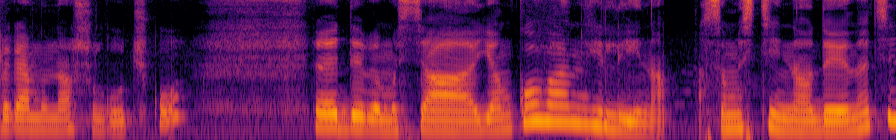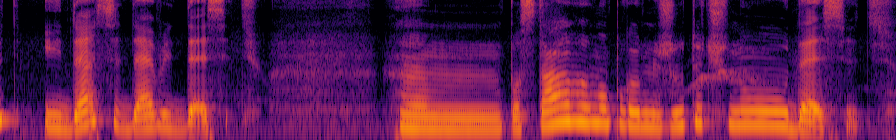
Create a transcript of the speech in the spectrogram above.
Беремо нашу ручку. Е, Дивимося Янкова Ангеліна. Самостійно 11 і 10, 9, 10. Ем, поставимо проміжуточну 10.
